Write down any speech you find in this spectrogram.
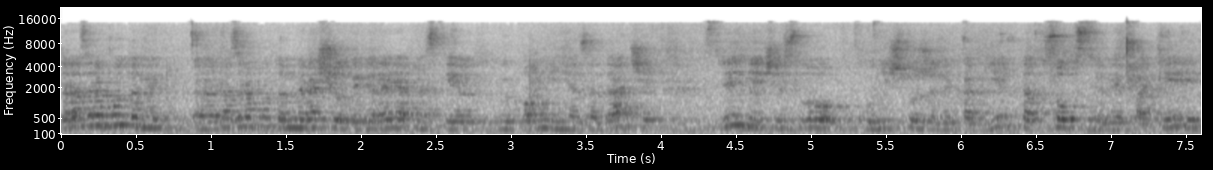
разработаны, э, разработаны расчеты вероятности выполнения задачи, среднее число уничтоженных объектов, собственные потери,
